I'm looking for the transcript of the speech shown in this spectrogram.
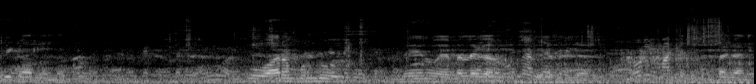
అధికారులందరూ ఇంకో వారం ముందు నేను ఎమ్మెల్యే గారు కానీ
